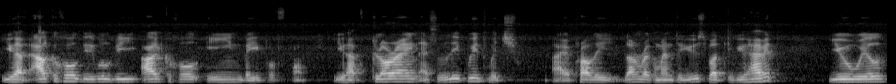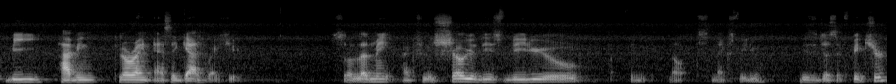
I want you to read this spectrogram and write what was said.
You have alcohol, this will be alcohol in vapor form. You have chlorine as a liquid, which I probably don't recommend to use, but if you have it, you will be having chlorine as a gas right here. So let me actually show you this video. No, it's next video. This is just a picture.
